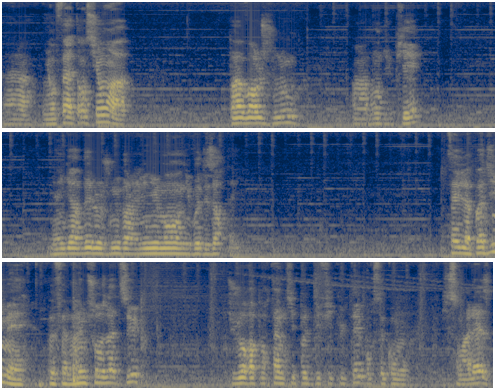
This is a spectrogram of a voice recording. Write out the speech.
Voilà. Et on fait attention à pas avoir le genou en avant du pied. Bien garder le genou dans l'alignement au niveau des orteils. Ça, il l'a pas dit, mais on peut faire la même chose là-dessus. Toujours rapporter un petit peu de difficulté pour ceux qui sont à l'aise.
